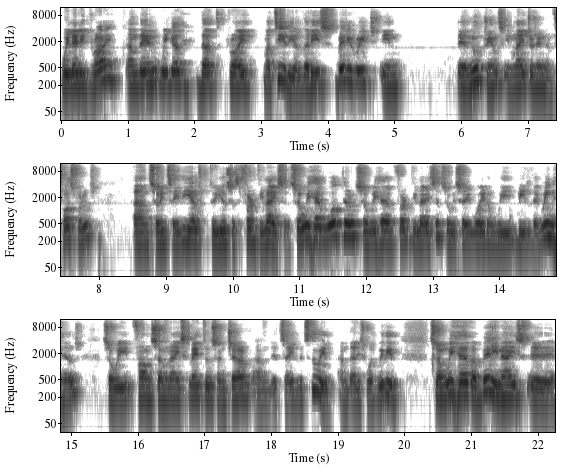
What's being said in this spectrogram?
We let it dry, and then we get that dry material that is very rich in nutrients in nitrogen and phosphorus. And so it's ideal to use as fertilizer. So we have water, so we have fertilizer. So we say, why don't we build a greenhouse? So we found some nice lettuce and chard, and let's say, let's do it. And that is what we did. So we have a very nice uh,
